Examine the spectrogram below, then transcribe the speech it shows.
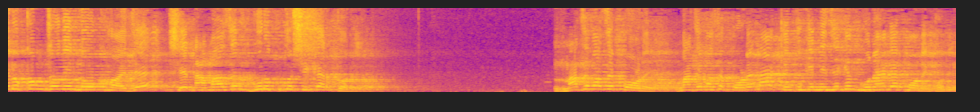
এরকম যদি লোক হয় যে সে নামাজের গুরুত্ব স্বীকার করে, মাঝে মাঝে পড়ে, মাঝে মাঝে পড়ে না, কিন্তু কি নিজেকে গুনাহগার মনে করে?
